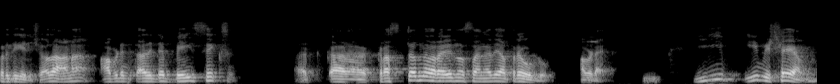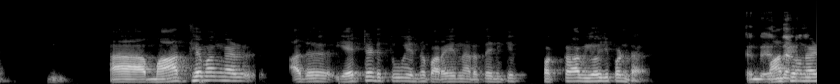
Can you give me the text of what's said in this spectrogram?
പ്രതികരിച്ചു. അതാണ് അവിടെ അതിന്റെ ബേസിക്സ് ക്രസ്റ്റ് എന്ന് പറയുന്ന സംഗതി അത്രേ ഉള്ളൂ അവിടെ. ഈ ഈ വിഷയം മാധ്യമങ്ങൾ അത് ഏറ്റെടുത്തു എന്ന് പറയുന്നിടത്ത് എനിക്ക് പക്കാ വിയോജിപ്പുണ്ട്. മാധ്യമങ്ങൾ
